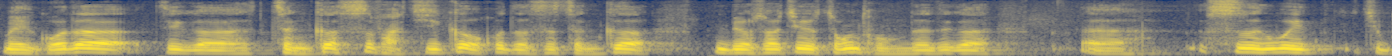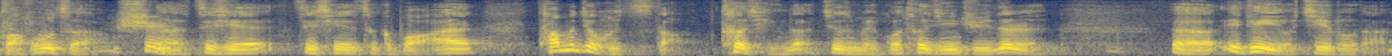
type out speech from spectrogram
美国的这个整个司法机构或者是整个，你比如说就是总统的这个呃私人卫就保护者，是呃这些这些这个保安，他们就会知道，特勤的就是美国特勤局的人。呃，一定有记录的，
